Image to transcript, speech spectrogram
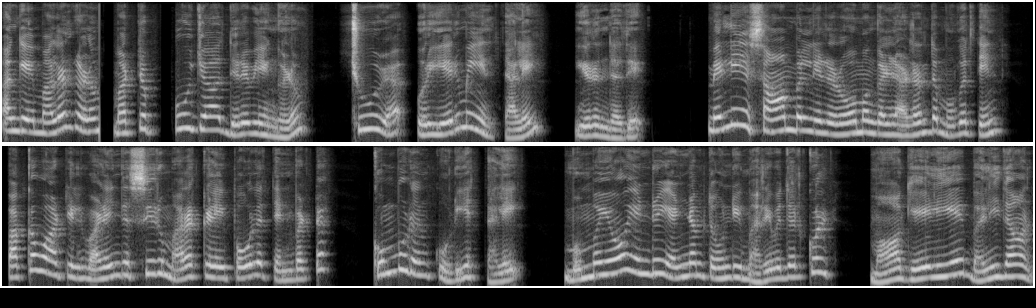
அங்கே மலர்களும் மற்ற பூஜா திரவியங்களும் சூழ ஒரு எருமையின் தலை இருந்தது. மெல்லிய சாம்பல் நிற ரோமங்கள் அடர்ந்த முகத்தின் பக்கவாட்டில் வளைந்த சிறு மரக்கிளை போல தென்பட்ட கொம்புடன் கூடிய தலை. பொம்மையோ? என்று எண்ணம் தோன்றி மறைவதற்குள் மாகேலியே பலிதான்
